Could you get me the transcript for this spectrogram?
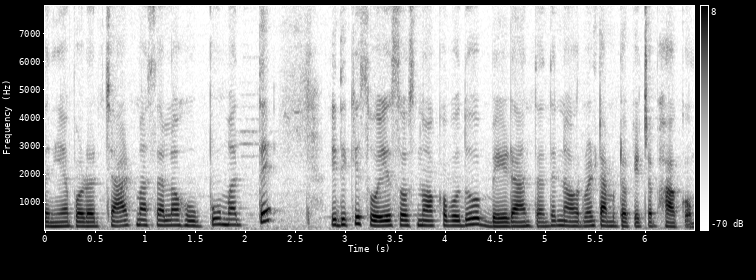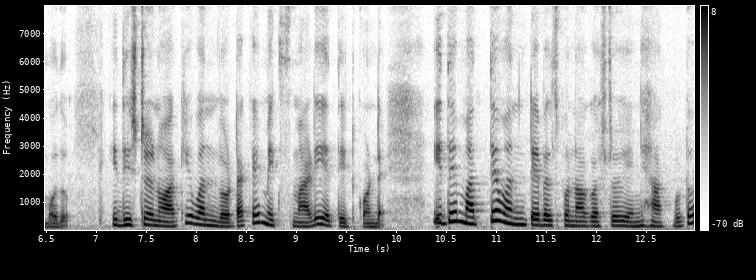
ಧನಿಯಾ ಪೌಡರ್ ಚಾಟ್ ಮಸಾಲ, ಉಪ್ಪು ಮತ್ತು ಇದಕ್ಕೆ ಸೋಯಾ ಸಾಸ್ನೂ ಹಾಕೋಬೋದು ಬೇಡ ಅಂತಂದರೆ ನಾರ್ಮಲ್ ಟೊಮೆಟೊ ಕೆಚಪ್ ಹಾಕೊಬೋದು ಇದಿಷ್ಟನ್ನು ಹಾಕಿ ಒಂದು ಲೋಟಕ್ಕೆ ಮಿಕ್ಸ್ ಮಾಡಿ ಎತ್ತಿಟ್ಕೊಂಡೆ. ಇದೇ ಮತ್ತೆ ಒಂದು ಟೇಬಲ್ ಸ್ಪೂನ್ ಆಗೋಷ್ಟು ಎಣ್ಣೆ ಹಾಕ್ಬಿಟ್ಟು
